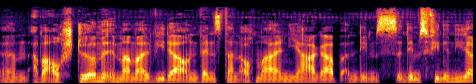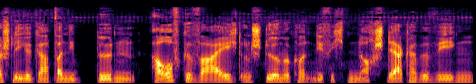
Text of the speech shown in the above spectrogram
ähm, aber auch Stürme immer mal wieder. Und wenn es dann auch mal ein Jahr gab, an dem es, in dem es viele Niederschläge gab, waren die Böden aufgeweicht und Stürme konnten die Fichten noch stärker bewegen.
